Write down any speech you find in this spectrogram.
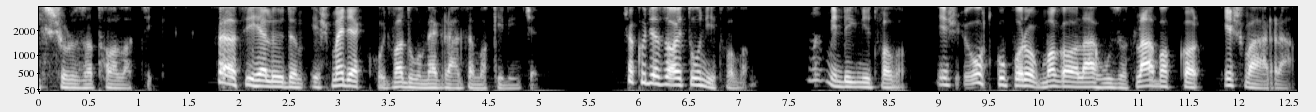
X sorozat hallatszik. Felcihelődöm, és megyek, hogy vadul megrázzam a kilincset. Csak hogy az ajtó nyitva van. Mindig nyitva van, és ő ott kuporog maga alá húzott lábakkal, és vár rám.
